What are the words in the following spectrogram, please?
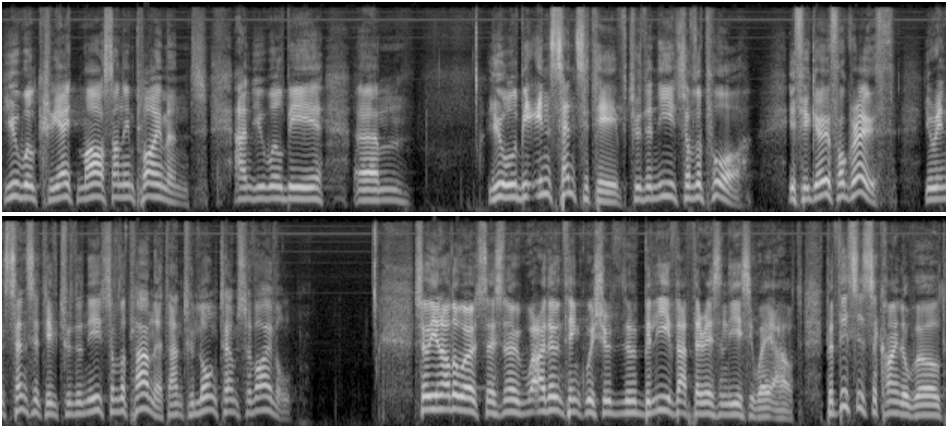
you will create mass unemployment and you will be um, you will be insensitive to the needs of the poor. If you go for growth, you're insensitive to the needs of the planet and to long term survival. So, in other words, there's no, I don't think we should believe that there is an easy way out. But this is the kind of world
